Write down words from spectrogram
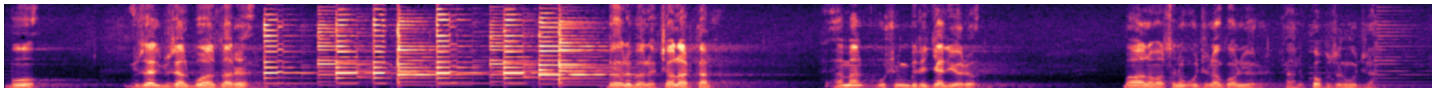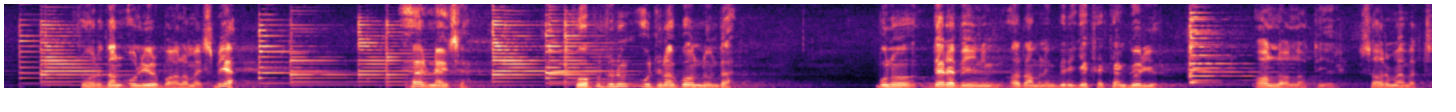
Bu güzel güzel boğazları böyle böyle çalarken hemen kuşun biri geliyor, bağlamasının ucuna konuyor. Yani kopuzunun ucuna. Sonradan oluyor bağlama ismi ya. Her neyse. Kopuzunun ucuna konduğunda bunu derebeyinin adamının biri geçerken görüyor. Allah Allah diyor. Sarı Mehmet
